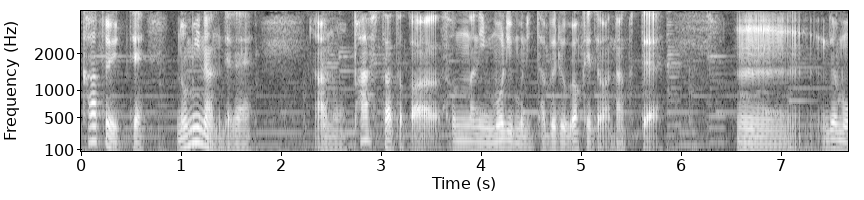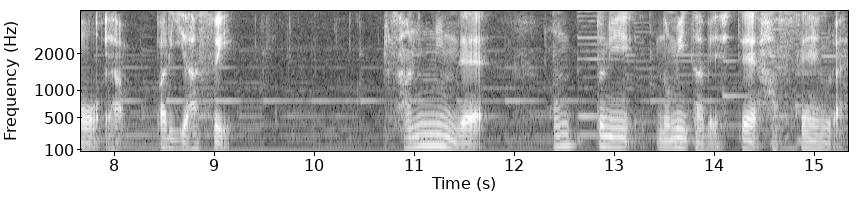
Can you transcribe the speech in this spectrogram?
かといって飲みなんでねあのパスタとかそんなにもりもり食べるわけではなくてうんでもやっぱり安い。3人で本当に飲み食べして8,000円ぐらい。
